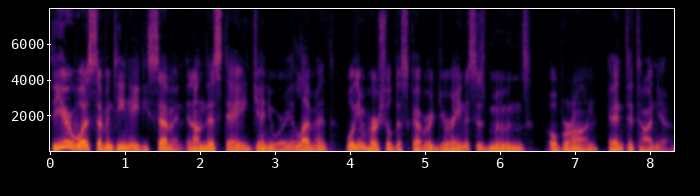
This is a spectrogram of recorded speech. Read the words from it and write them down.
The year was 1787, and on this day, January 11th, William Herschel discovered Uranus's moons, Oberon and Titania.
